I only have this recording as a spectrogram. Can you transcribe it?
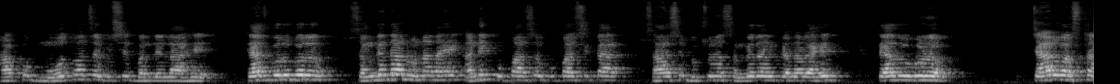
हा खूप महत्त्वाचा विषय बनलेला आहे. त्याचबरोबर संगदान होणार आहे. अनेक उपासक उपासिका सहाशे भिक्षूंना संगदान करणार आहेत. त्याचबरोबर चार वाजता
